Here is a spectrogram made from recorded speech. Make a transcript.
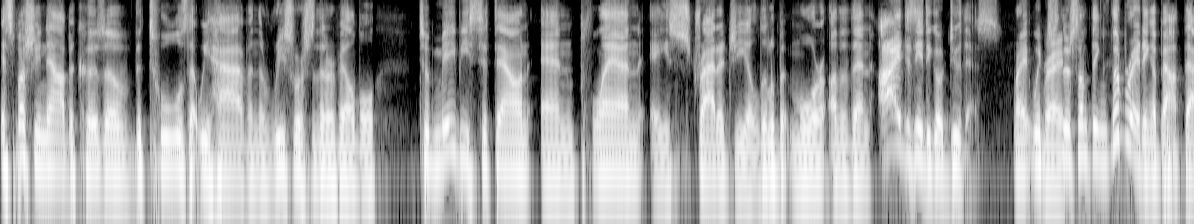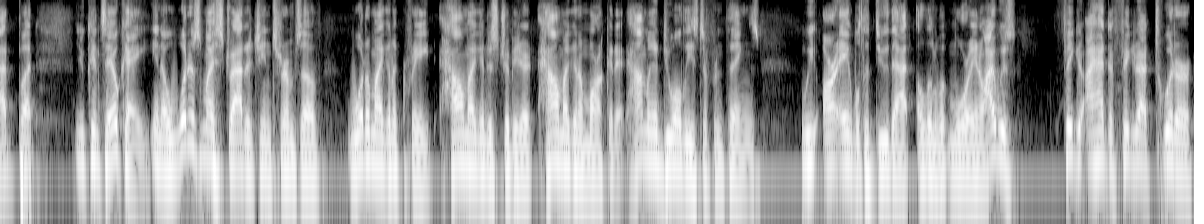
especially now because of the tools that we have and the resources that are available, to maybe sit down and plan a strategy a little bit more other than I just need to go do this, right? Which Right. there's something liberating about that, but you can say, okay, you know, what is my strategy in terms of what am I going to create? How am I going to distribute it? How am I going to market it? How am I going to do all these different things? We are able to do that a little bit more. You know, I was figure I had to figure out Twitter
